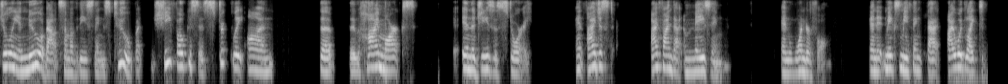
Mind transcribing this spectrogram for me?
julian knew about some of these things too but she focuses strictly on the the high marks in the jesus story. And i just i find that amazing and wonderful. And it makes me think that I would like to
